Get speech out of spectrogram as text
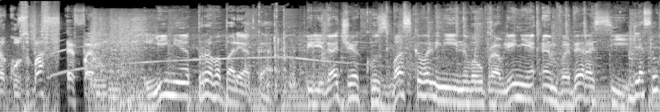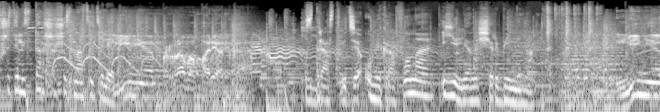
на Кузбасс-ФМ. Линия правопорядка. Передача Кузбасского линейного управления МВД России. Для слушателей старше 16 лет. Линия правопорядка. Здравствуйте, у микрофона Елена Щербинина. Линия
